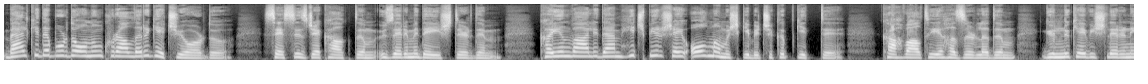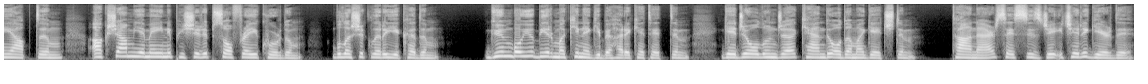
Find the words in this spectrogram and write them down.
Belki de burada onun kuralları geçiyordu. Sessizce kalktım, üzerimi değiştirdim. Kayınvalidem hiçbir şey olmamış gibi çıkıp gitti. Kahvaltıyı hazırladım, günlük ev işlerini yaptım, akşam yemeğini pişirip sofrayı kurdum. Bulaşıkları yıkadım. Gün boyu bir makine gibi hareket ettim. Gece olunca kendi odama geçtim. Taner sessizce içeri girdi.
